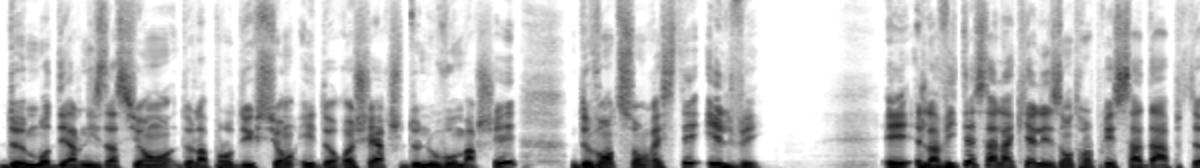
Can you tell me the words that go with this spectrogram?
de modernisation de la production et de recherche de nouveaux marchés de vente sont restés élevés. Et la vitesse à laquelle les entreprises s'adaptent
